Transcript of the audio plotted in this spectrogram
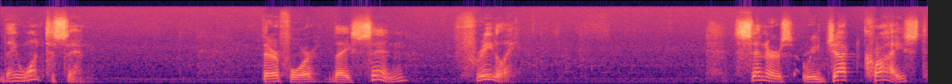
they want to sin. Therefore, they sin freely. Sinners reject Christ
